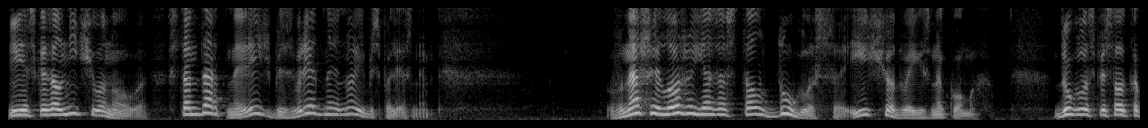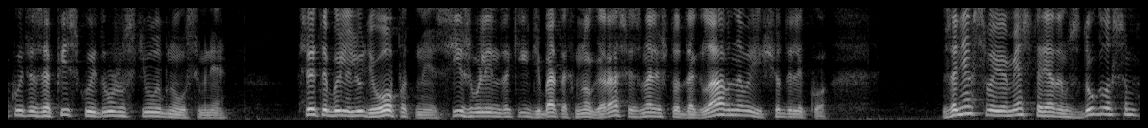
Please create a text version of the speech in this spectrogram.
и не сказал ничего нового. Стандартная речь, безвредная, но и бесполезная. В нашей ложе я застал Дугласа и еще двоих знакомых. Дуглас писал какую-то записку и дружески улыбнулся мне. Все это были люди опытные, сиживали на таких дебатах много раз и знали, что до главного еще далеко – Заняв свое место рядом с Дугласом,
